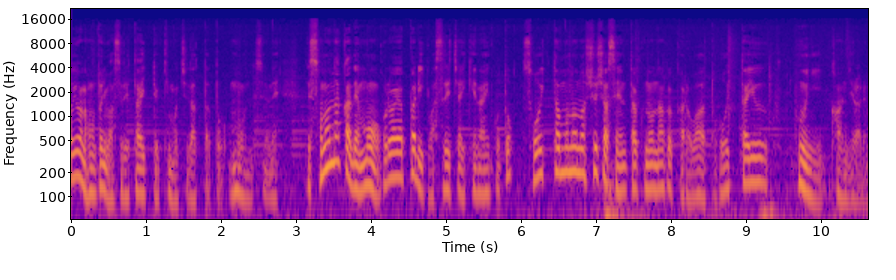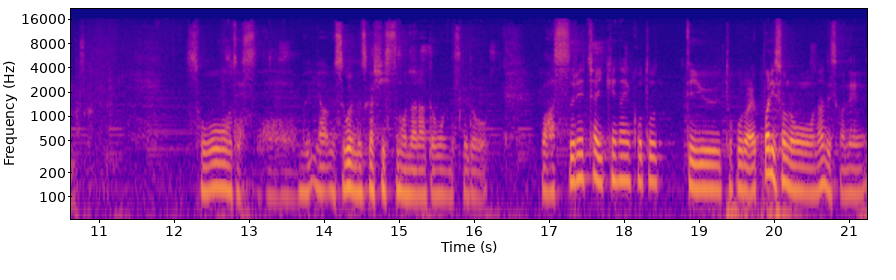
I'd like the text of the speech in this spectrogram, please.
うような本当に忘れたいっていう気持ちだったと思うんですよね。でその中でもこれはやっぱり忘れちゃいけないことそういったものの取捨選択の中からはどういったいうふうに感じられますか？そうですね。いや、すごい難しい質問だなと思うんですけど、忘れちゃいけないことっていうところは、やっぱりその、何ですかね、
